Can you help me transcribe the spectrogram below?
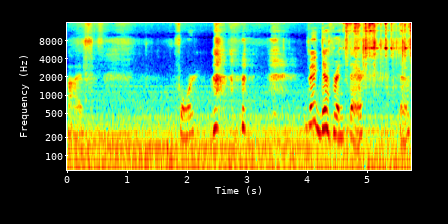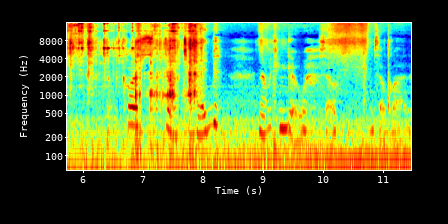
five four. Big difference there. So got the car started now we can go. So I'm so glad.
